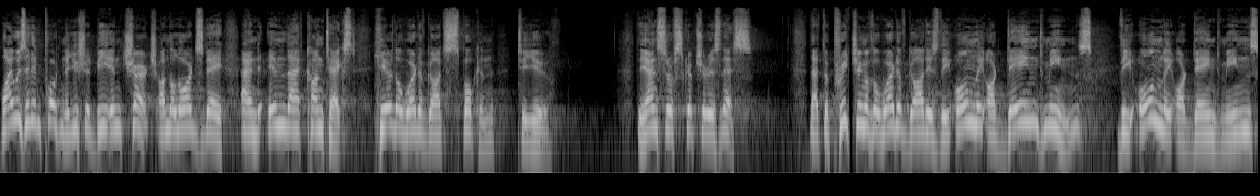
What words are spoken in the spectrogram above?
Why was it important that you should be in church on the Lord's day and in that context hear the Word of God spoken to you? The answer of Scripture is this that the preaching of the Word of God is the only ordained means, the only ordained means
